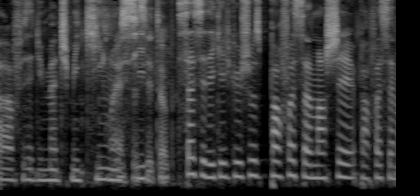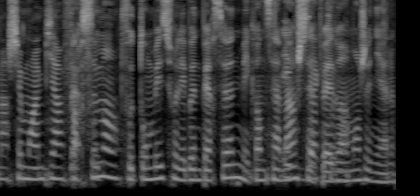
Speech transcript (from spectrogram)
Ah, on faisait du matchmaking aussi. Ça, c'est top. Ça, c'était quelque chose. Parfois, ça marchait, parfois, ça marchait moins bien, bah, forcément. Il faut, tomber sur les bonnes personnes, mais quand ça marche, ça peut être vraiment génial.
